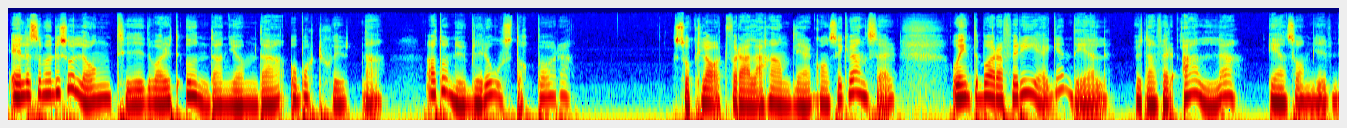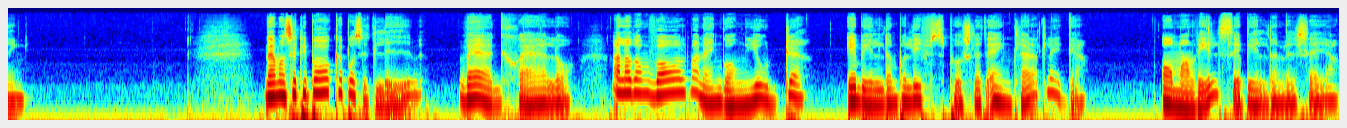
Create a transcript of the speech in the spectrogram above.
eller som under så lång tid varit undangömda och bortskjutna att de nu blir ostoppbara. Såklart får alla handlingar konsekvenser och inte bara för egen del utan för alla i ens omgivning. När man ser tillbaka på sitt liv, vägskäl och alla de val man en gång gjorde är bilden på livspusslet enklare att lägga. Om man vill se bilden vill säga.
